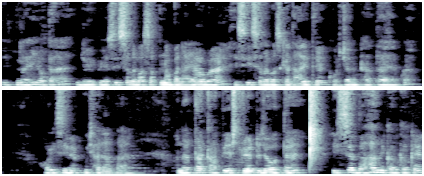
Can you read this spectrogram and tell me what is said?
इतना ही होता है। जो यूपीएससी सिलेबस अपना बनाया हुआ है, इसी सिलेबस के आधारित है। क्वेश्चन उठाता है आपका और इसी में पूछा जाता है। अन्यथा काफ़ी स्टूडेंट जो होते हैं, इससे बाहर निकल कर के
